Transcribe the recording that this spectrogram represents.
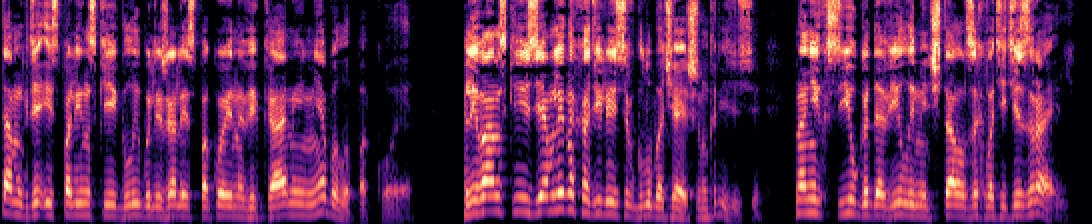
Там, где исполинские глыбы лежали спокойно веками, не было покоя. Ливанские земли находились в глубочайшем кризисе. На них с юга давил и мечтал захватить Израиль.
